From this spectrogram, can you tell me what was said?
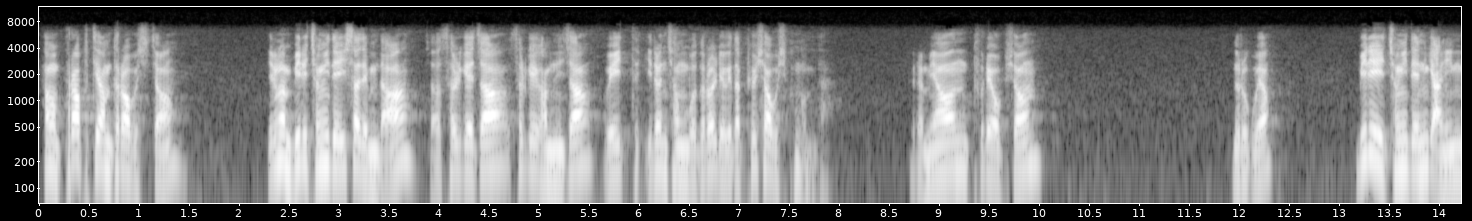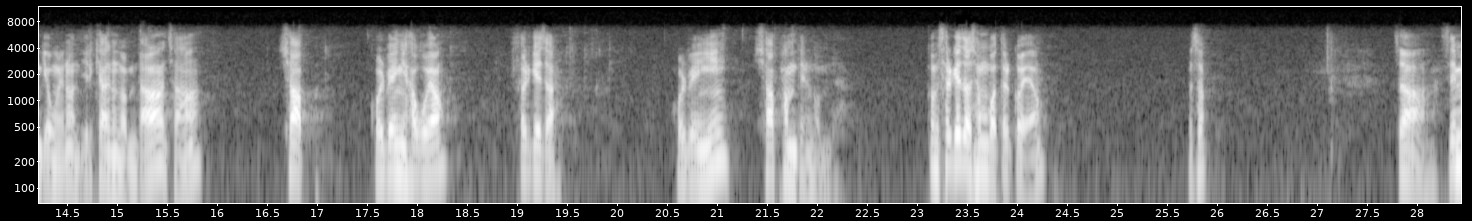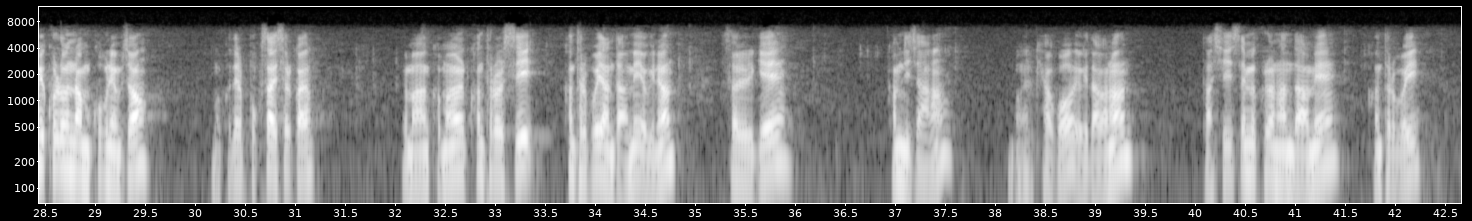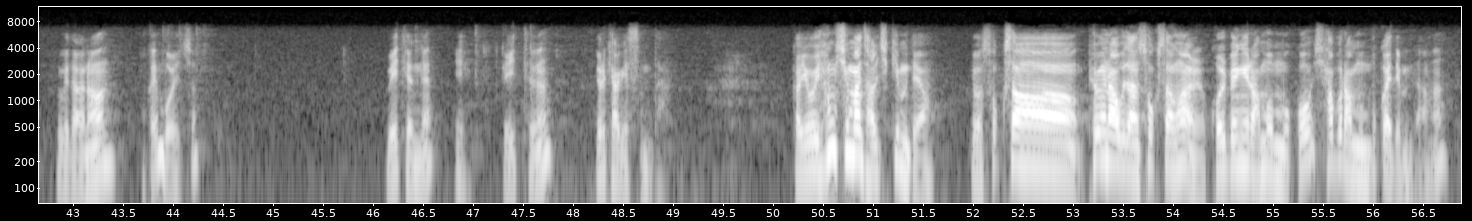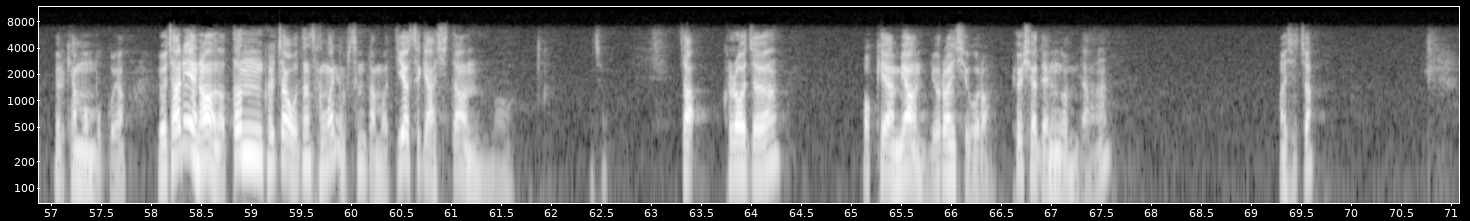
한번 property 한번 들어가 보시죠. 이런 건 미리 정의되어 있어야 됩니다. 자 설계자 설계 감리자 weight 이런 정보들을 여기다 표시하고 싶은 겁니다. 그러면 tool의 옵션 누르고요. 미리 정의되는 게 아닌 경우에는 이렇게 하는 겁니다. 자 샵 골뱅이 하고요 설계자 골뱅이 샵 하면 되는 겁니다. 그럼 설계자 정보가 뜰 거예요. 그래서 자 세미콜론을 한번 구분해보죠. 뭐 그대로 복사했을까요? 이만큼을 컨트롤 C, 컨트롤 V 한 다음에 여기는 설계 감리자 뭐 이렇게 하고 여기다가는 다시 세미콜론 한 다음에 컨트롤 V 여기다가는 아까 뭐였죠? weight였네? 예, weight 이렇게 하겠습니다. 그러니까 이 형식만 잘 지키면 돼요. 요 속성 표현하고자 하는 속성을 골뱅이로 한번 묶고 샵으로 한번 묶어야 됩니다. 이렇게 한번 묶고요. 이 자리에는 어떤 글자가 오든 상관이 없습니다. 뭐 띄어쓰기 하시던 뭐 그렇죠? 자 close 오케이 하면 이런 식으로 표시가 되는 겁니다. 아시죠?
